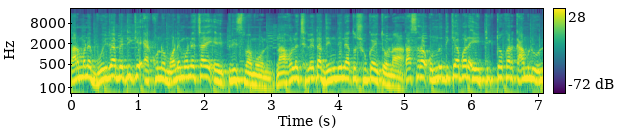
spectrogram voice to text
তার মানে বুইরা বেটিকে এখনও মনে মনে চায় এই প্রিস মামুন। না হলে ছেলেটা দিন দিন এত শুকাইতো না। তাছাড়া অন্যদিকে আবার এই টিকটকার কামরুল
